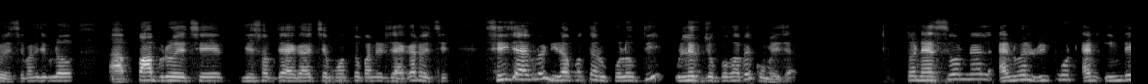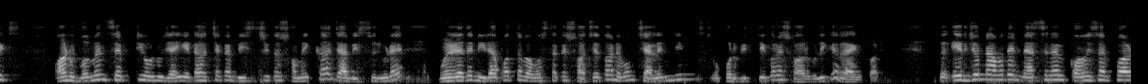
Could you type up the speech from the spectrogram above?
রয়েছে মানে যেগুলো পাব রয়েছে, যেসব জায়গা হচ্ছে মদ্যপানের জায়গা রয়েছে, সেই জায়গাগুলোর নিরাপত্তার উপলব্ধি উল্লেখযোগ্যভাবে কমে যায়। তো national annual report and index on women safety অনুযায়ী এটা হচ্ছে একটা বিস্তৃত সমীক্ষা যা বিশ্বজুড়ে মহিলাদের নিরাপত্তা ব্যবস্থাকে সচেতন এবং চ্যালেঞ্জিং উপর ভিত্তি করে শহরগুলিকে র্যাঙ্ক করে। তো এর জন্য আমাদের ন্যাশনাল কমিশন ফর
